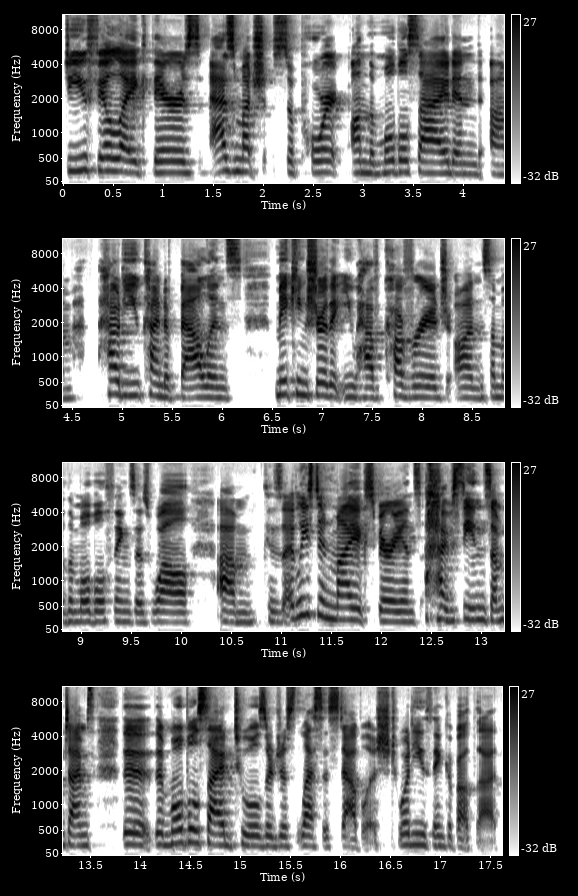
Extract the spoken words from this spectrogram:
Do you feel like there's as much support on the mobile side? And um, how do you kind of balance making sure that you have coverage on some of the mobile things as well? Because um, at least in my experience, I've seen sometimes the, the mobile side tools are just less established. What do you think about that?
